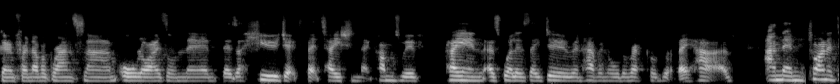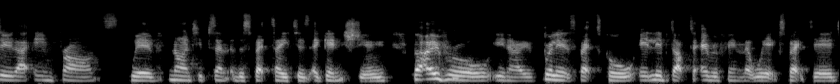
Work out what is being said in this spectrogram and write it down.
going for another Grand Slam, all eyes on them. There's a huge expectation that comes with playing as well as they do and having all the records that they have and then trying to do that in France with 90% of the spectators against you. But overall, you know, brilliant spectacle. It lived up to everything that we expected.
